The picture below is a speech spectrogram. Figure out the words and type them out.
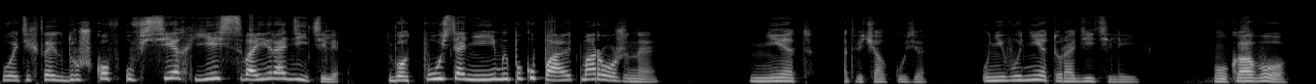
У этих твоих дружков у всех есть свои родители. Вот пусть они им и покупают мороженое. — Нет, — отвечал Кузя, — у него нету родителей. — У кого?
